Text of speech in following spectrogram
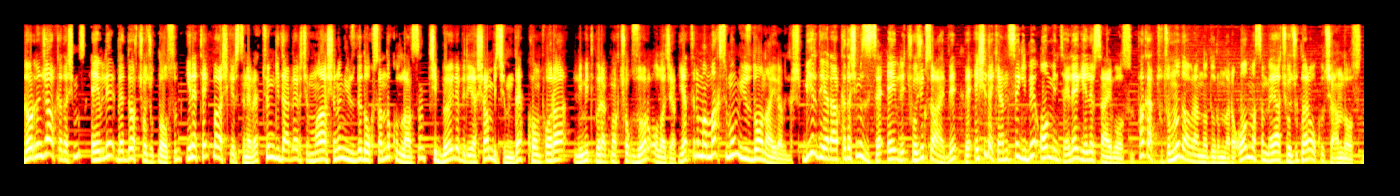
Dördüncü arkadaşımız evli ve dört çocuklu olsun. Yine tek maaş girsin eve. Tüm giderler için maaşının %90'da kullansın ki böyle bir yaşam biçiminde konfora limit bırakmak çok zor olacak. Yatırıma maksimum %10 ayırabilir. Bir diğer arkadaşımız ise evli, çocuk sahibi ve eşi de kendisi gibi 10.000 TL gelir sahibi olsun. Fakat tutumlu davranma durumları olmasın veya çocukları okul çağında olsun.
